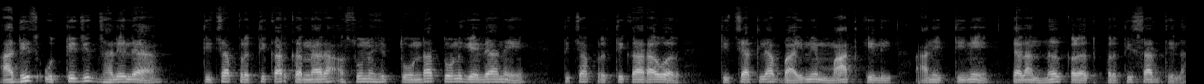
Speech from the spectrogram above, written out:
आधीच उत्तेजित झालेल्या तिचा प्रतिकार करणारा असूनही तोंडात तोंड गेल्याने तिच्या प्रतिकारावर तिच्यातल्या बाईने मात केली आणि तिने त्याला न कळत प्रतिसाद दिला.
